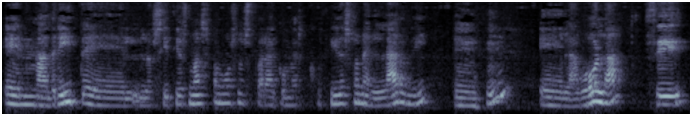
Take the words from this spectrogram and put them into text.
En Madrid, eh, los sitios más famosos para comer cocido son el Lardi, eh, la Bola Sí,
